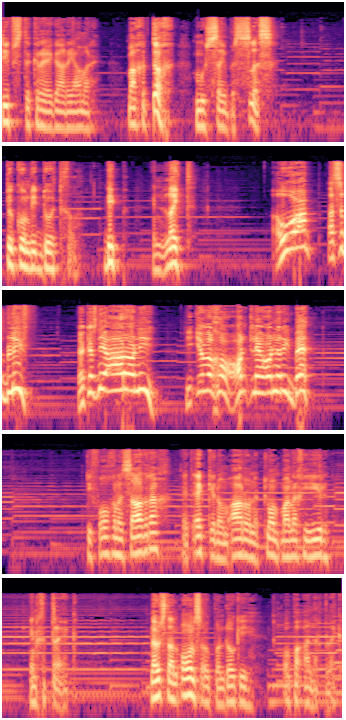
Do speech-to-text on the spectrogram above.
diepste kry ek haar jammer, maar getug moes sy beslis. Toe kom die doodgil, diep en luid. Hou op, asseblief. Ek is nie Aaron nie. Die ewige hond lê onder die bed. Die volgende Saterdag het ek en hom Aaron 'n klomp manne gehuur en getrek. Nou staan ons op Pondokkie op 'n ander plek.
